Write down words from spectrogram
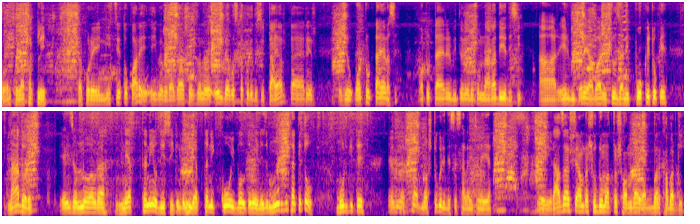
ঘর খোলা থাকলে, তারপরে নিচে তো পারে, এইভাবে রাজা আসার জন্য এই ব্যবস্থা করে দিছি। টায়ার, টায়ারের এই যে অটো টায়ার আছে, অটো টায়ারের ভিতরে এরকম নাড়া দিয়ে দিছি। আর এর ভিতরে আবার একটু জানি পোকে টোকে না ধরে এই জন্য আমরা নেপথানিও দিছি, কিন্তু নেপথানি কই বলতে পারি না। যে মুরগি থাকে তো, মুরগিতে এগুলো সব নষ্ট করে দিয়েছে সালাই ঠালাইয়া। এই রাজা আসে আমরা শুধুমাত্র সন্ধ্যায় একবার খাবার দিই।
